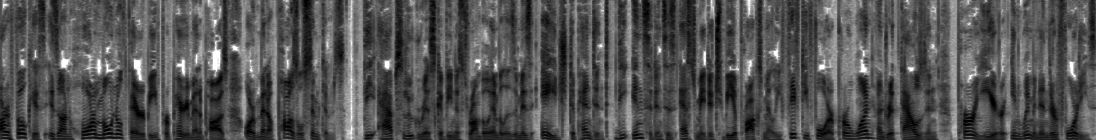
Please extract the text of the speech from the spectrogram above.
our focus is on hormonal therapy for perimenopause or menopausal symptoms. The absolute risk of venous thromboembolism is age dependent. The incidence is estimated to be approximately 54 per 100,000 per year in women in their 40s,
